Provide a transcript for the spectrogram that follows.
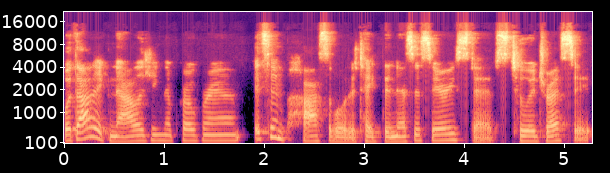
Without acknowledging the program, it's impossible to take the necessary steps to address it.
